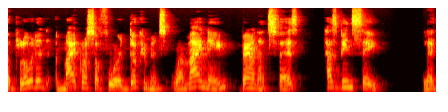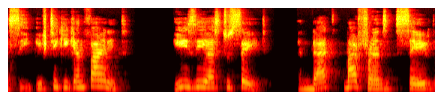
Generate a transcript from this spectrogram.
uploaded a Microsoft Word document where my name, Bernard Sfez, has been saved. Let's see if Tiki can find it. Easy as to say it. And that, my friends, saved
